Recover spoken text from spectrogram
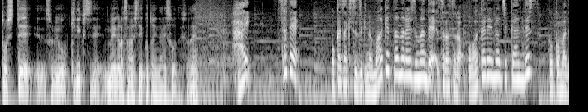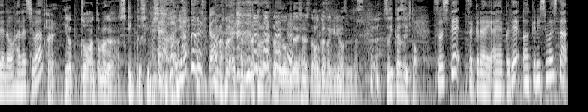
としてそれを切り口で銘柄探していくことになりそうですよねはい。さて、岡崎鈴木のマーケットアナライズマンデー、そろそろお別れの時間です。ここまでのお話は？はい。やっと頭がスキッとしてきました。やっとですか？やっと頭が動き出しました。岡崎亮介です。鈴木和之とそして桜井彩子でお送りしました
